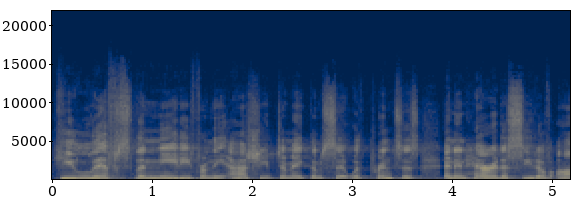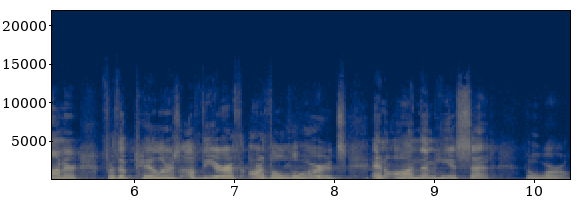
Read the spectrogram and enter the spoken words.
He lifts the needy from the ash heap to make them sit with princes and inherit a seat of honor. For the pillars of the earth are the Lord's, and on them he has set the world.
